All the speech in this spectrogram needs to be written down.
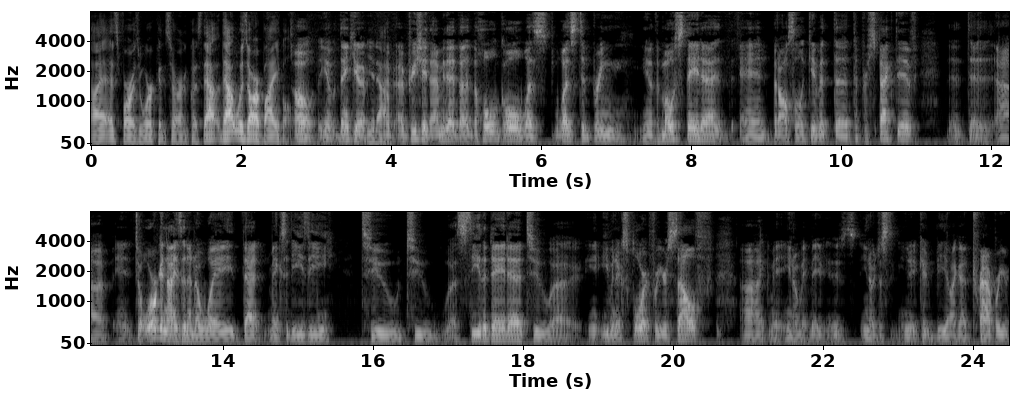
uh, as far as we're concerned because that that was our bible. Oh, yeah, thank you. I, You know. I, I appreciate that. I mean, the, the the whole goal was was to bring you know the most data and but also give it the the perspective, the, uh, to organize it in a way that makes it easy to to uh, see the data, to uh, even explore it for yourself. Uh, you know, maybe it's, you know, just you know, it could be like a trap where you're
